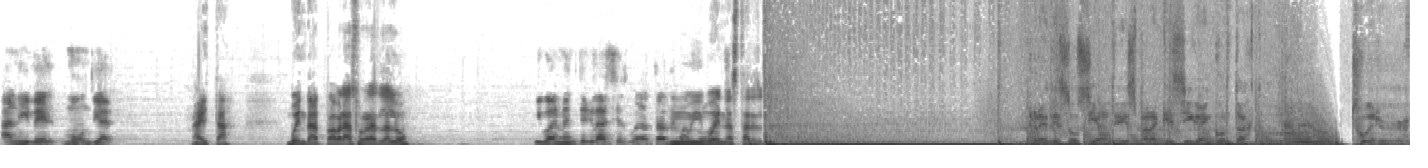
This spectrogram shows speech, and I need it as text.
a nivel mundial. Ahí está. Buen dato. Abrazo, gracias Lalo. Igualmente, gracias. Buenas tardes. Muy buenas tardes. Redes sociales para que siga en contacto: Twitter,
